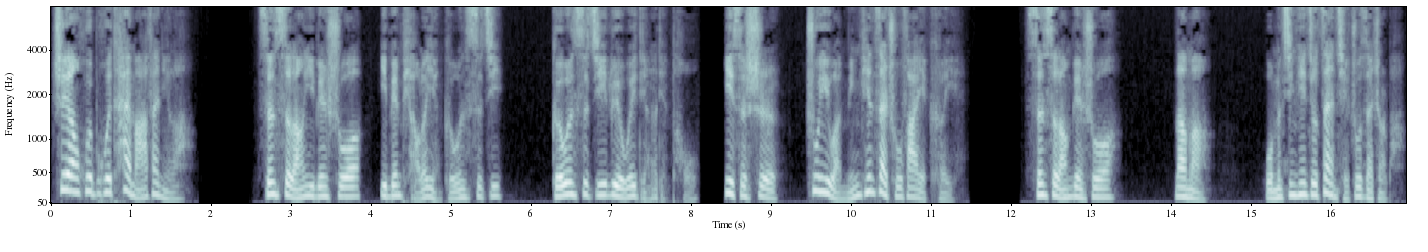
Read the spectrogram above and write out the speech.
这样会不会太麻烦你了？森四郎一边说，一边瞟了眼格温斯基。格温斯基略微点了点头，意思是住一晚，明天再出发也可以。森四郎便说：“那么，我们今天就暂且住在这儿吧。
